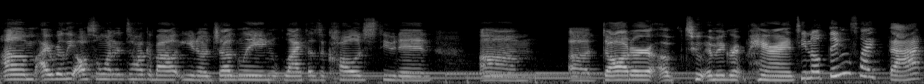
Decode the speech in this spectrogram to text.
Um, I really also wanted to talk about, you know, juggling life as a college student, um, a daughter of two immigrant parents, you know, things like that.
